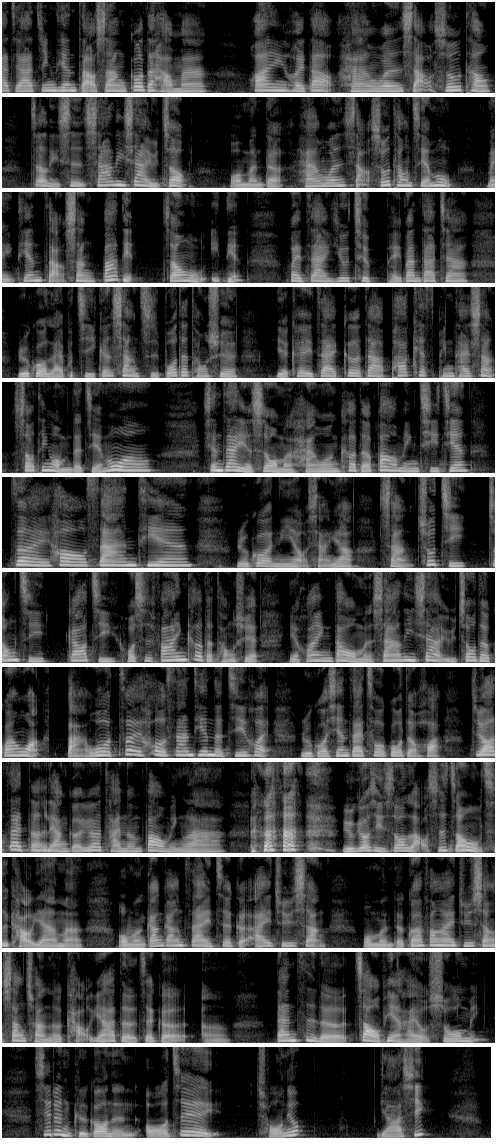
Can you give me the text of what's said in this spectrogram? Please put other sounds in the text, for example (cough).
大家今天早上过得好吗？欢迎回到韩文小书童，这里是莎莉夏宇宙，我们的韩文小书童节目，每天早上八点、中午一点会在 YouTube 陪伴大家。如果来不及跟上直播的同学，也可以在各大 Podcast 平台上收听我们的节目哦。现在也是我们韩文课的报名期间，最后三天。如果你有想要上初级、中级、高级或是发音课的同学，也欢迎到我们莎莉夏宇宙的官网，把握最后三天的机会。如果现在错过的话，就要再等两个月才能报名啦。如果是说老师中午吃烤鸭吗？我们刚刚在这个 IG 上，我们的官方 IG 上上传了烤鸭的这个嗯、呃、单字的照片，还有说明。실은그거는어제 저녁 야식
